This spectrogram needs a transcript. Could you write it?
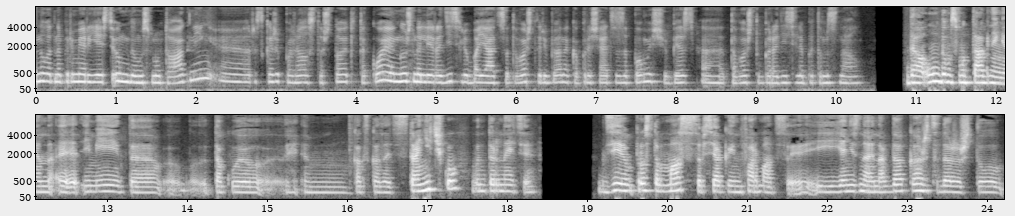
Ну вот, например, есть ungdomsmottagning. Э, расскажи, пожалуйста, что это такое? Нужно ли родителю бояться того, что ребенок обращается за помощью без э, того, чтобы родитель об этом знал? Да, Ungdomsmottagningen э, имеет такую, э, как сказать, страничку в интернете, где просто масса всякой информации. И я не знаю, иногда кажется даже, что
